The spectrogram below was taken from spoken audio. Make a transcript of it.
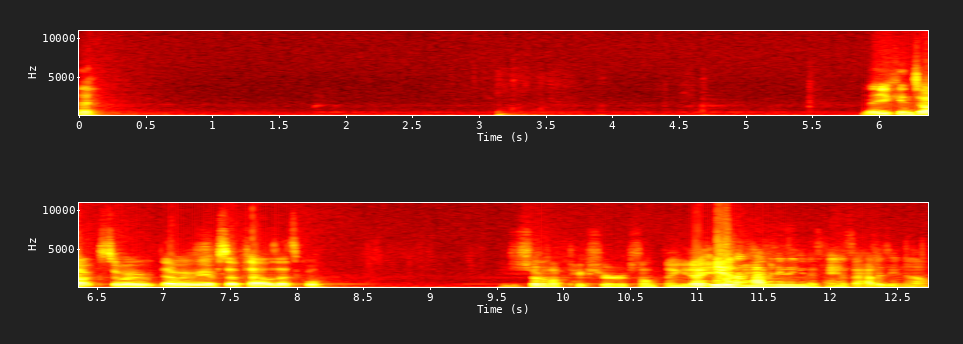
Huh. Now you can talk so we're, that way we have subtitles. That's cool. You just showed him a picture or something. He doesn't, he doesn't have anything in his hands, so how does he know?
